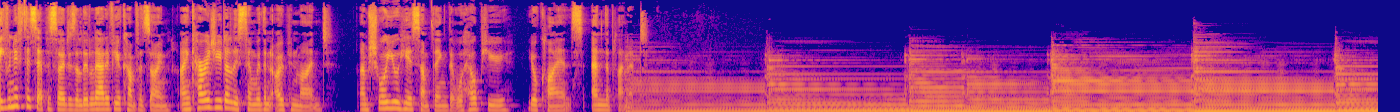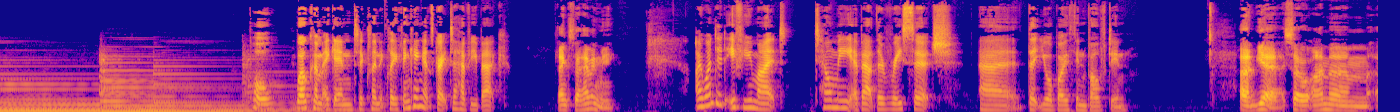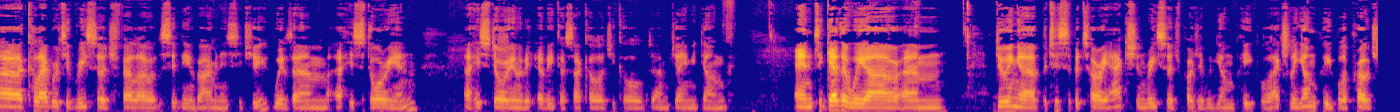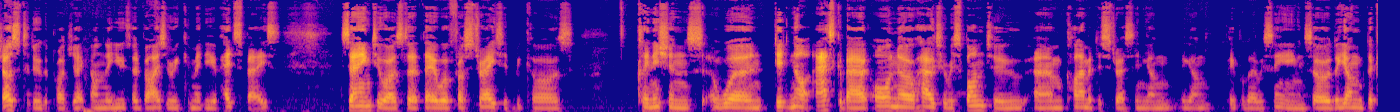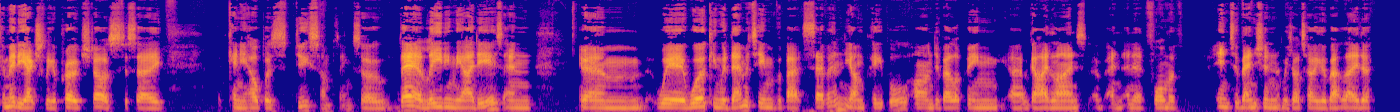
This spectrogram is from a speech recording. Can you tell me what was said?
Even if this episode is a little out of your comfort zone, I encourage you to listen with an open mind. I'm sure you'll hear something that will help you, your clients, and the planet. Paul, welcome again to Clinically Thinking. It's great to have you back. Thanks for having me. I wondered if you might tell me about the research uh, that you're both involved in. Um, yeah, so I'm um, a collaborative research fellow at the Sydney Environment Institute with um, a historian, a historian of, of ecopsychology called um, Jamie Dunk. And together we are um, doing a participatory action research project with young people. Actually, young people approached us to do the project on the Youth Advisory Committee of Headspace, saying to us that they were frustrated because clinicians were did not ask about or know how to respond to um, climate distress in young the young people they were seeing, and so the young the committee actually approached us to say, "Can you help us do something?" So they're leading the ideas and um, we're working with them, a team of about seven young people, on developing uh, guidelines and, and, a form of intervention, which I'll tell you about later,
